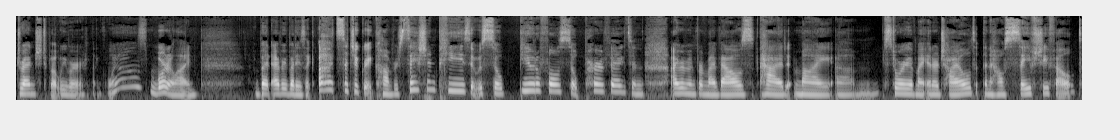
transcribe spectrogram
drenched, but we were like, well, it's borderline. But everybody's like, oh, it's such a great conversation piece. It was so beautiful, so perfect. And I remember my vows had my um, story of my inner child and how safe she felt,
